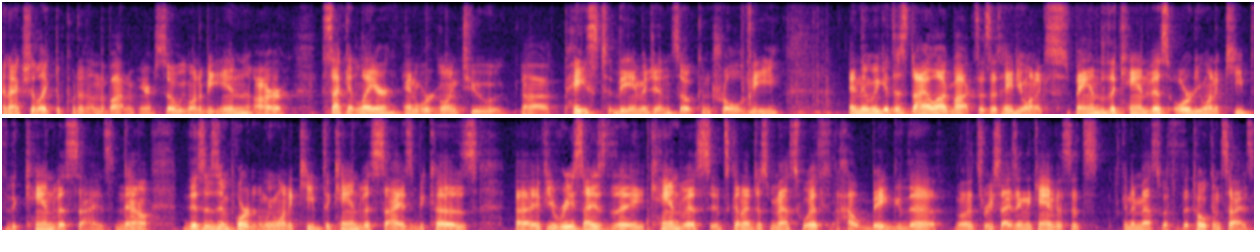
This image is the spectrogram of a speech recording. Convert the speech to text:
And I actually like to put it on the bottom here. So we want to be in our second layer and we're going to uh, paste the image in. So control V. And then we get this dialog box that says, hey, do you want to expand the canvas or do you want to keep the canvas size? Now, this is important. We want to keep the canvas size because uh, if you resize the canvas, it's going to just mess with how big the, well, it's resizing the canvas. It's going to mess with the token size.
